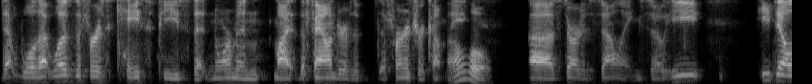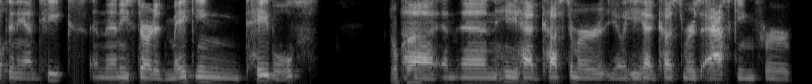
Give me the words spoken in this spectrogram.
that well, that was the first case piece that Norman, my the founder of the, the furniture company, oh. uh, started selling. So he he dealt in antiques, and then he started making tables. Okay. Uh, and then he had customer, you know, he had customers asking for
